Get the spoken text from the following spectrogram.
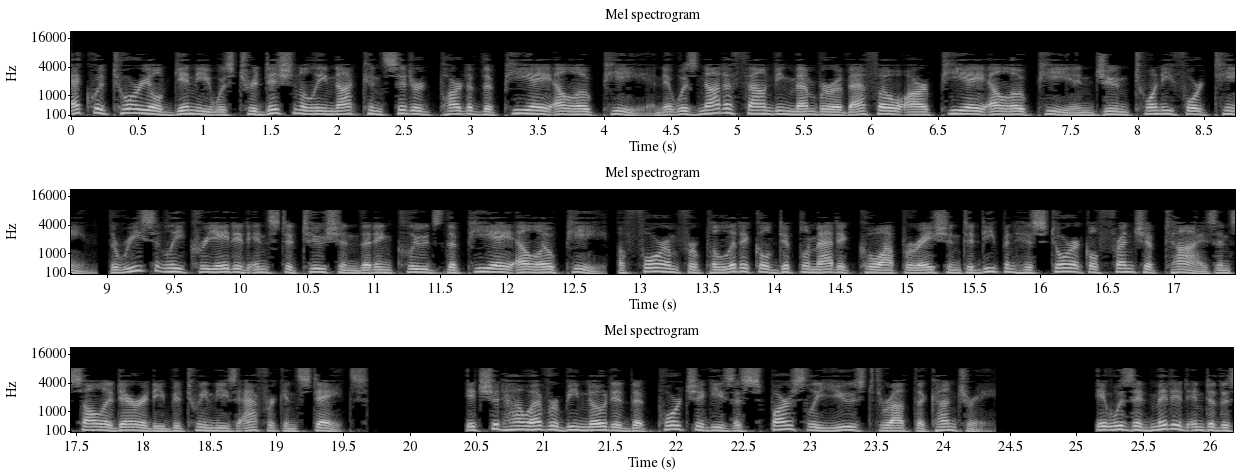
Equatorial Guinea was traditionally not considered part of the PALOP and it was not a founding member of FOR-PALOP in June 2014. The recently created institution that includes the PALOP, a forum for political diplomatic cooperation to deepen historical friendship ties and solidarity between these African states. It should however be noted that Portuguese is sparsely used throughout the country. It was admitted into the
